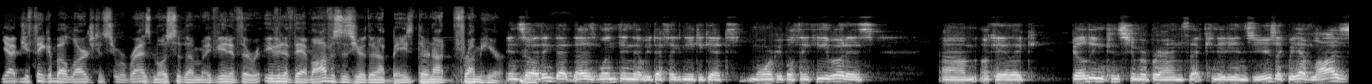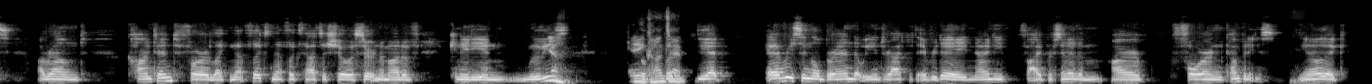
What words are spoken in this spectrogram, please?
yeah if you think about large consumer brands most of them even if they're even if they have offices here they're not based they're not from here. And so i think that that is one thing that we definitely need to get more people thinking about is um, okay like building consumer brands that canadians use. Like we have laws around content for like netflix. Netflix has to show a certain amount of Canadian movies. Yeah. Canadian but, content. But yet, every single brand that we interact with every day, 95% of them are foreign companies. You know, like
